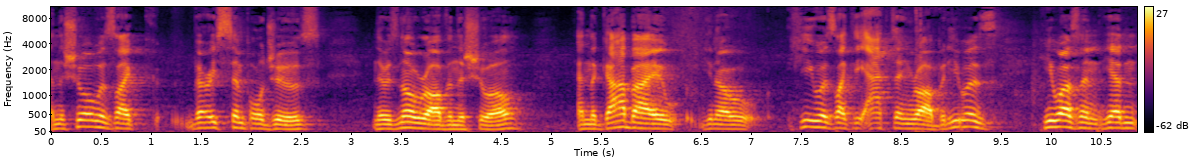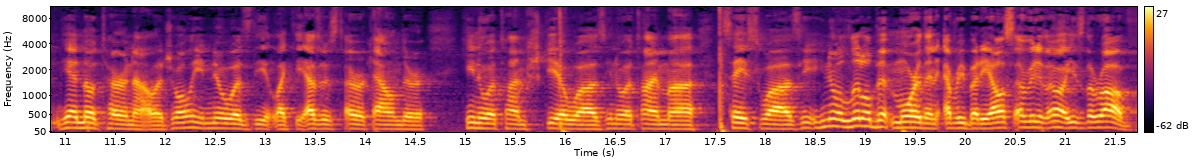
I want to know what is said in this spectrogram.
and the shul was like very simple Jews. There was no rav in the shul, and the gabbai, you know, he was like the acting rav, but he was he wasn't he hadn't he had no Torah knowledge. All he knew was the like the Ezras Torah calendar. He knew what time Shkia was. He knew what time uh, Seis was. He, he knew a little bit more than everybody else. Everybody, oh, he's the Rav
